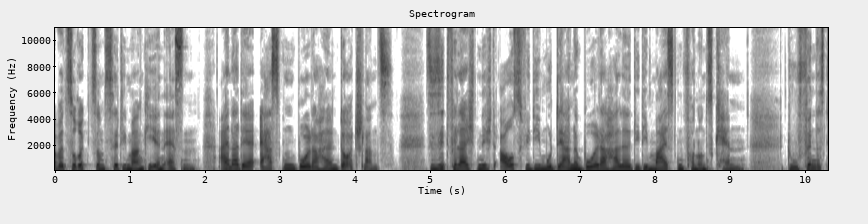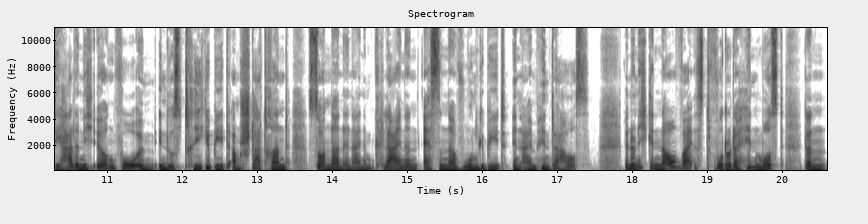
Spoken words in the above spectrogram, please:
Aber zurück zum City Monkey in Essen, einer der ersten Boulderhallen Deutschlands. Sie sieht vielleicht nicht aus wie die moderne Boulderhalle, die die meisten von uns kennen. Du findest die Halle nicht irgendwo im Industriegebiet am Stadtrand, sondern in einem kleinen Essener Wohngebiet in einem Hinterhaus. Wenn du nicht genau weißt, wo du dahin musst, dann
